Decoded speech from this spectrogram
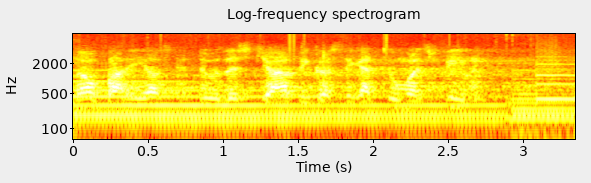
Nobody else can do this job because they got too much feeling.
